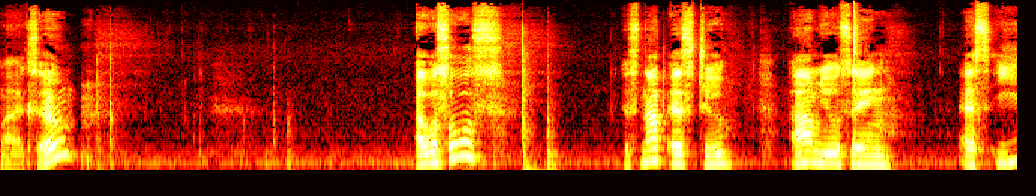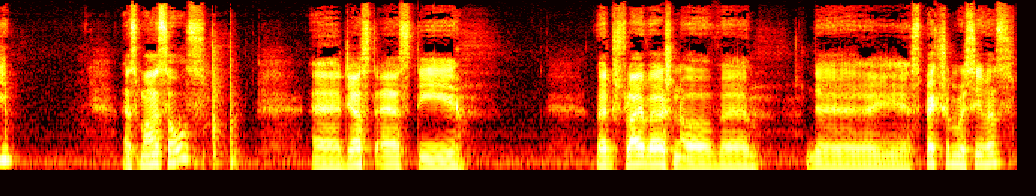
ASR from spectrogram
like so. Our source is not S2. I'm using SE as my source, uh, just as the Red Fly version of uh, the Spektrum receivers.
